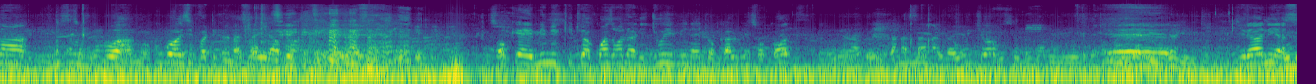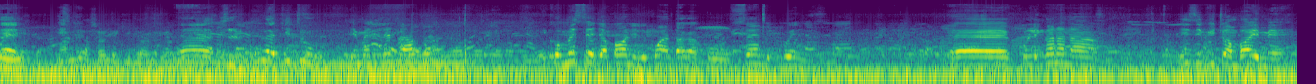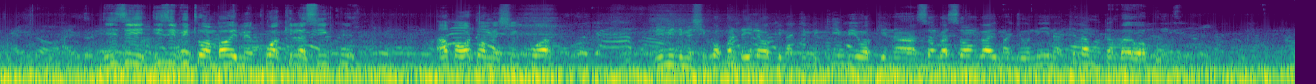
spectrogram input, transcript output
na si mkubwa mkubwa hawezi patikana sahi hapa. Okay, mimi kitu ya kwanza wale wanijui, mimi naitwa Calvin Sokot, najulikana sana Gaucho, eh, jirani ya Sen. Eh, ile kitu imenileta hapa iko message ambayo nilikuwa nataka kusend kwenu eh, kulingana na hizi vitu ambayo ime hizi hizi vitu ambayo imekuwa kila siku hapa, watu wameshikwa. Mimi nimeshikwa pande ile, wakina Kimbikimbi, wakina Songa Songa, Majoni na kila mtu ambaye wabunge.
